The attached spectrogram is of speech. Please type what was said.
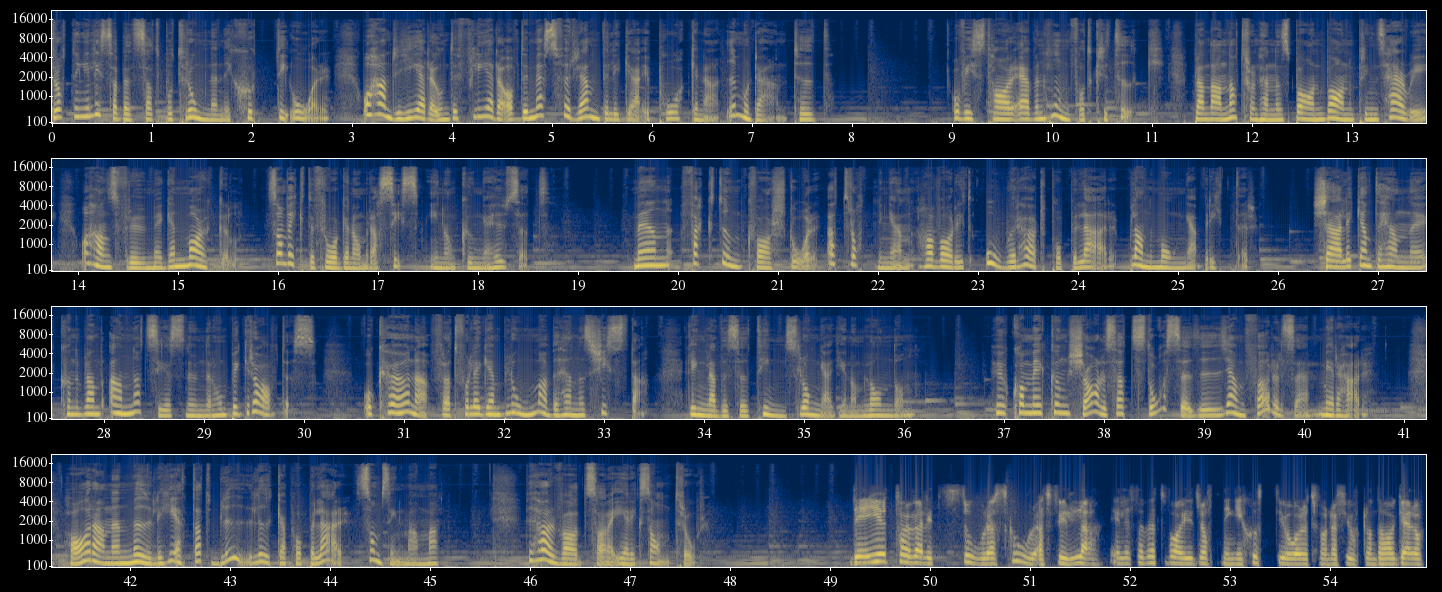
Drottning Elizabeth satt på tronen i 70 år och han regerade under flera av de mest föränderliga epokerna i modern tid. Och visst har även hon fått kritik, bland annat från hennes barnbarn prins Harry och hans fru Meghan Markle, som väckte frågan om rasism inom kungahuset. Men faktum kvarstår att drottningen har varit oerhört populär bland många britter. Kärleken till henne kunde bland annat ses nu när hon begravdes och köerna för att få lägga en blomma vid hennes kista ringlade sig timslånga genom London. Hur kommer kung Charles att stå sig i jämförelse med det här? Har han en möjlighet att bli lika populär som sin mamma? Vi hör vad Sara Eriksson tror. Det är ju ett par väldigt stora skor att fylla. Elisabeth var ju drottning i 70 år och 214 dagar och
